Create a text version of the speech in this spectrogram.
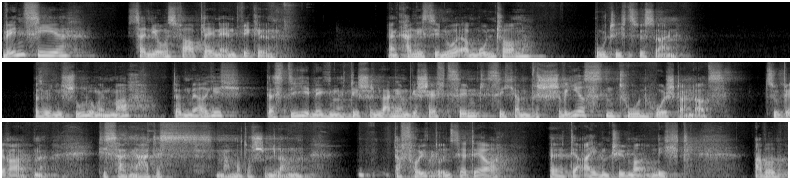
Wenn Sie Sanierungsfahrpläne entwickeln, dann kann ich Sie nur ermuntern, mutig zu sein. Also wenn ich Schulungen mache, dann merke ich, dass diejenigen, die schon lange im Geschäft sind, sich am schwersten tun, hohe Standards zu beraten. Die sagen, ja, das machen wir doch schon lang. Da folgt uns ja der, äh, der Eigentümer nicht. Aber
